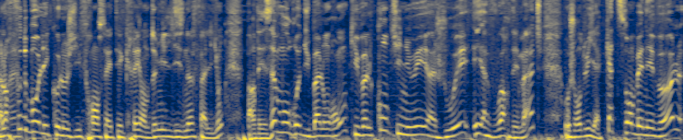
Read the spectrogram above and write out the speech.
Alors, Football Écologie France a été créé en 2019 à Lyon par des amoureux du ballon rond qui veulent continuer à jouer et à voir des matchs. Aujourd'hui, Aujourd'hui, il y a 400 bénévoles,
